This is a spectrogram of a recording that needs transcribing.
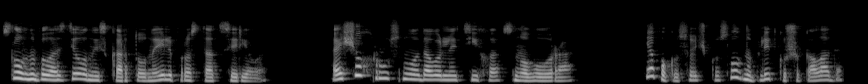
словно была сделана из картона или просто отсырела. А еще хрустнула довольно тихо, снова ура. Я по кусочку, словно плитку шоколада,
